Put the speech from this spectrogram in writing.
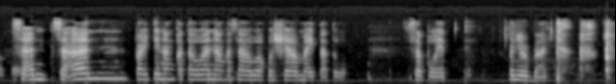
Okay. Saan saan parte ng katawan ng asawa ko siya may tattoo? Sa puwet? On your butt?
